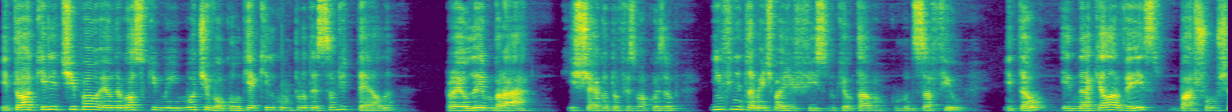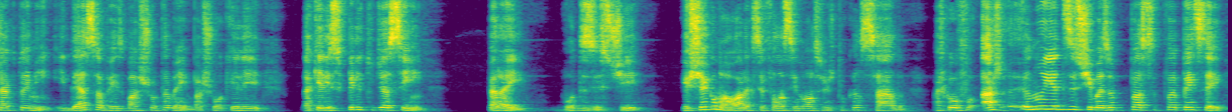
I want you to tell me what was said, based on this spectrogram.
Então aquele tipo é um negócio que me motivou. Eu coloquei aquilo como proteção de tela para eu lembrar que Shackleton fez uma coisa infinitamente mais difícil do que eu estava como desafio. Então, e naquela vez baixou um Shackleton em mim. E dessa vez baixou também. Baixou aquele, aquele espírito de assim: peraí, vou desistir. Porque chega uma hora que você fala assim, nossa, gente, tô cansado. Acho que eu, vou, acho, eu não ia desistir, mas eu, eu, pensei,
